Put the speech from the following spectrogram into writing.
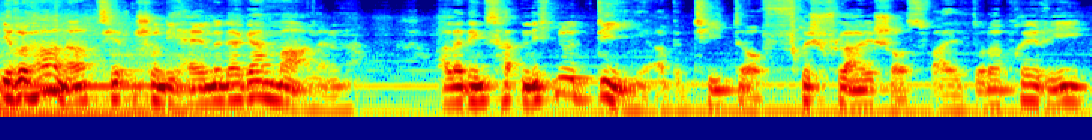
Ihre Hörner zierten schon die Helme der Germanen. Allerdings hatten nicht nur die Appetit auf Frischfleisch aus Wald oder Prärie,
